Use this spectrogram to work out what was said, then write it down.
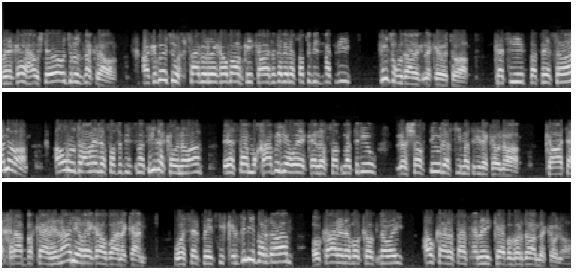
ڕێگای هاوشێوەوە دروست نکراوە ئەگە بێت و حسابی ڕێگا بام بکەی کاتە دەبێت لە 120 متری هیچ ڕووداوێک نەکەوێتەوە کەچی بە پێچەوانەوە ئەو ڕووداوای لە 120 متری دەکەونەوە ئێستا مقابل ئەوەیە کە لە 100 متری و لە 16 و لە سی متری دەکەونەوە کەواتە خراپ بەکارهێنانی ڕێگاوبانەکان و سەرپێچی کردنی بەردەوام هۆکارە لە بۆ کەوتنەوەی ئەو کارەساتانەی کە بە بەردەوام دەکەونەوە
